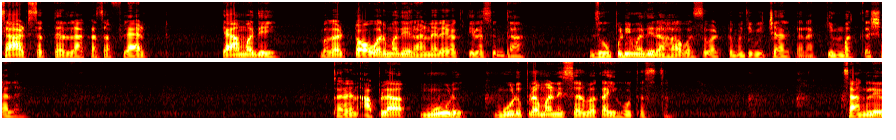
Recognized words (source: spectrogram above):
साठ सत्तर लाखाचा फ्लॅट त्यामध्ये बघा टॉवरमध्ये राहणाऱ्या व्यक्तीलासुद्धा झोपडीमध्ये राहावं असं वाटतं. म्हणजे विचार करा किंमत कशाला आहे? कारण आपला मूड मूडप्रमाणे सर्व काही होत असतं. चांगले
